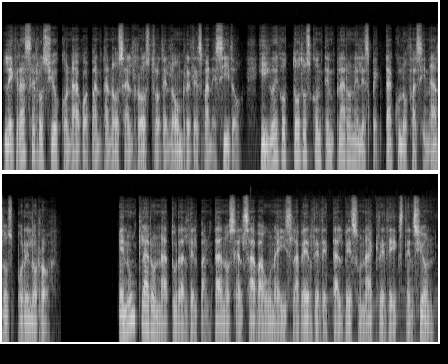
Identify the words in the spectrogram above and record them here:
Legrace roció con agua pantanosa el rostro del hombre desvanecido, y luego todos contemplaron el espectáculo fascinados por el horror. En un claro natural del pantano se alzaba una isla verde de tal vez un acre de extensión,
